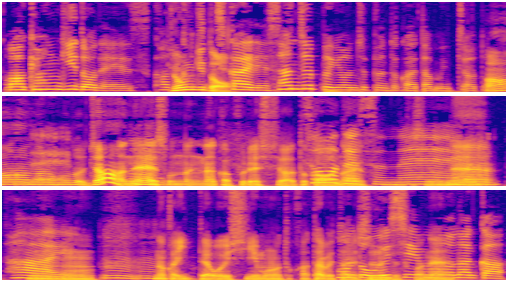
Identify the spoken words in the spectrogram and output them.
はキョンギ道です。キョンギ道？近いです。30分40分とかで多分行っちゃうと思ああ、うので。なるほど。じゃあね、はい。そんなになんかプレッシャーとかそうではないですよすね。ね。はい、うんうん。うんうん。なんか行って美味しいものとか食べた本りするん当美味しいもですかね。のなんか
